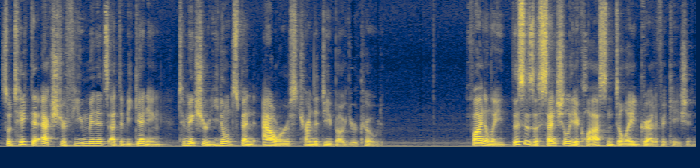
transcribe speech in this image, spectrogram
so take the extra few minutes at the beginning to make sure you don't spend hours trying to debug your code. Finally, this is essentially a class in delayed gratification.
